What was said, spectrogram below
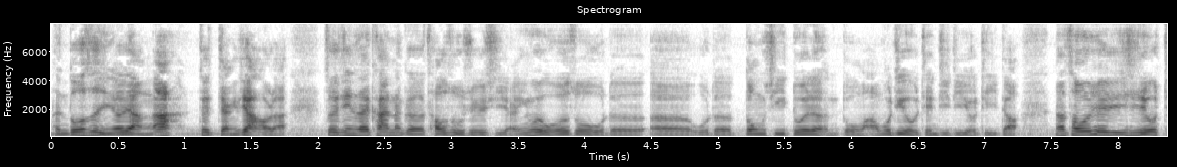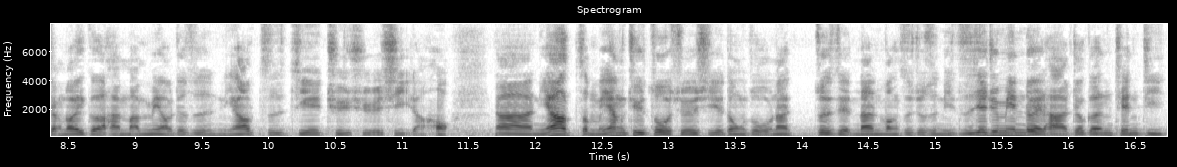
很多事情就这样啊，就讲一下好了。最近在看那个超速学习啊，因为我是说我的呃我的东西堆了很多嘛。我记得我前几集有提到，那超速学习其实有讲到一个还蛮妙，就是你要直接去学习，然后那你要怎么样去做学习的动作？那最简单的方式就是你直接去面对它，就跟前几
